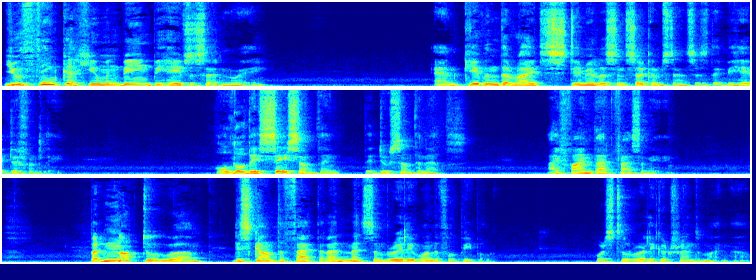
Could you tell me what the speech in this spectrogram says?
you think a human being behaves a certain way, and given the right stimulus and circumstances, they behave differently. Although they say something, they do something else. I find that fascinating. But not to uh, discount the fact that I've met some really wonderful people who are still really good friends of mine now.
